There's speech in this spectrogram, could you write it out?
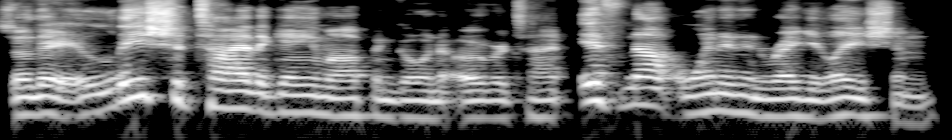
So they at least should tie the game up and go into overtime, if not win it in regulation.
